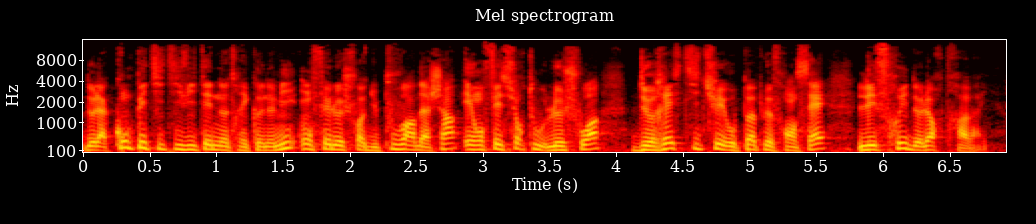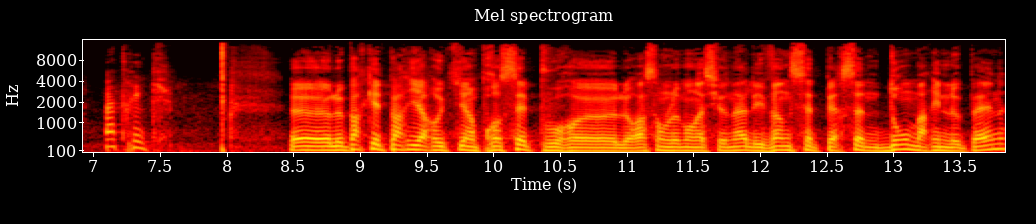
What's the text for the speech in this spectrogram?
de la compétitivité de notre économie, on fait le choix du pouvoir d'achat et on fait surtout le choix de restituer au peuple français les fruits de leur travail. Patrick. Euh, le parquet de Paris a requis un procès pour euh, le Rassemblement national et 27 personnes, dont Marine Le Pen,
